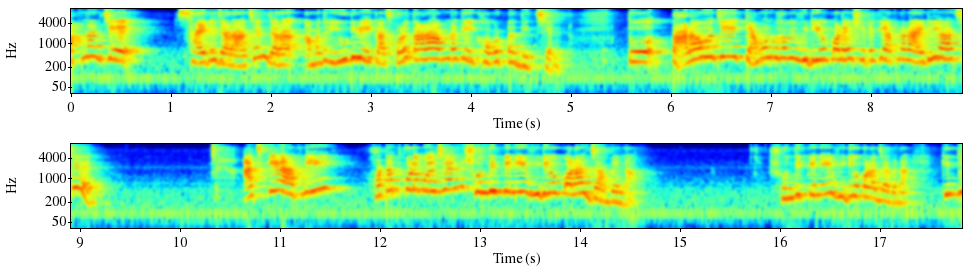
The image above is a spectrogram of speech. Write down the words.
আপনার যে সাইডে যারা আছেন, যারা আমাদের ইউটিউবে এই কাজ করে, তারা আপনাকে এই খবরটা দিচ্ছেন। তো তারাও যে কেমনভাবে ভিডিও করে, সেটা কি আপনার আইডিয়া আছে? আজকে আপনি হঠাৎ করে বলছেন, সন্দীপকে নিয়ে ভিডিও করা যাবে না। সন্দীপকে নিয়ে ভিডিও করা যাবে না। কিন্তু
